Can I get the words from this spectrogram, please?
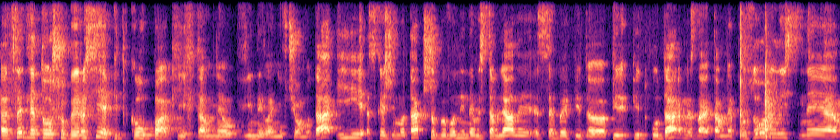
а це для того, щоб Росія під ковпак їх там не обвінила ні в чому. Да? І, скажімо так, щоб вони не виставляли себе під, е, під, під удар, не знаю, там не позорились, не.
